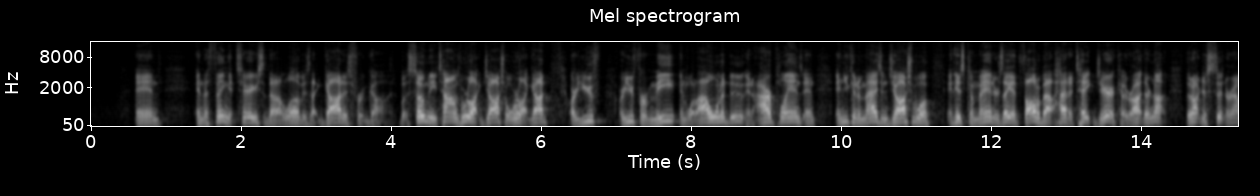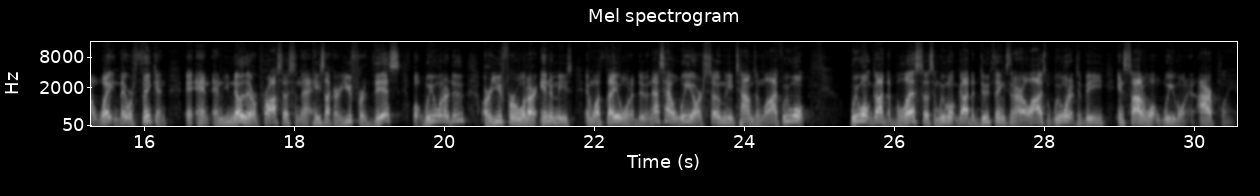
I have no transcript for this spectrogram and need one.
And and the thing that Terry said that I love is that God is for God. But so many times we're like Joshua, we're like, God, are you, are you for me and what I want to do and our plans? And, and you can imagine Joshua and his commanders, they had thought about how to take Jericho, right? They're not, they're not just sitting around waiting. They were thinking, and, and, and you know they were processing that. He's like, Are you for this, what we want to do? Or are you for what our enemies and what they want to do? And that's how we are so many times in life. We want, we want God to bless us and we want God to do things in our lives, but we want it to be inside of what we want and our plan.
